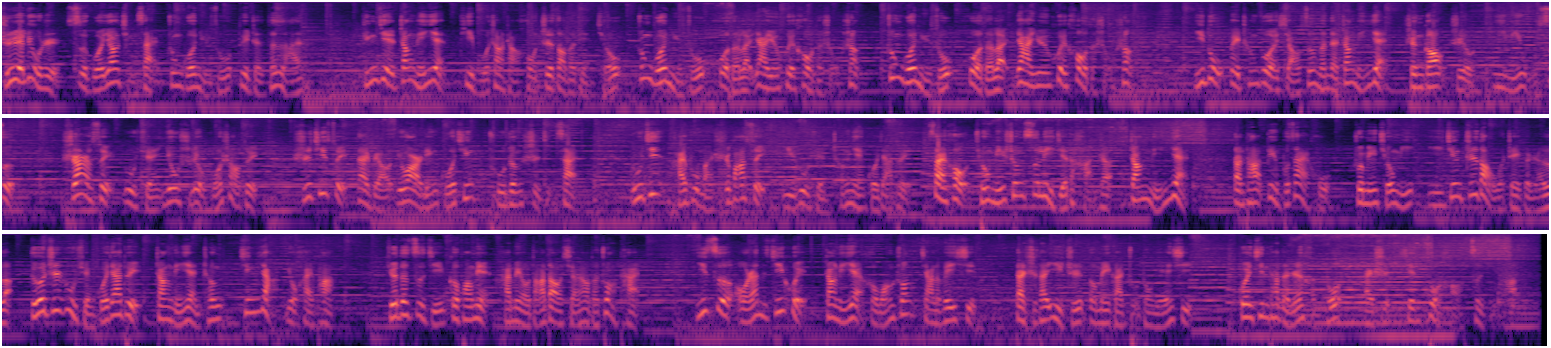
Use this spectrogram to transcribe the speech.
十月六日，四国邀请赛，中国女足对阵芬兰。凭借张琳艳替补上场后制造的点球，中国女足获得了亚运会后的首胜。中国女足获得了亚运会后的首胜。一度被称作“小孙文”的张琳艳，身高只有一米五四，十二岁入选 U 十六国少队，十七岁代表 U 二零国青出征世锦赛，如今还不满十八岁，已入选成年国家队。赛后，球迷声嘶力竭地喊着“张琳艳”。但她并不在乎，说明球迷已经知道我这个人了。得知入选国家队，张琳艳称惊讶又害怕，觉得自己各方面还没有达到想要的状态。一次偶然的机会，张琳艳和王双加了微信，但是她一直都没敢主动联系。关心她的人很多，还是先做好自己吧。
